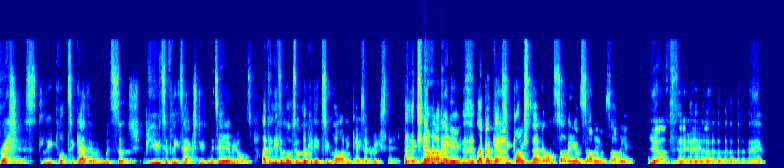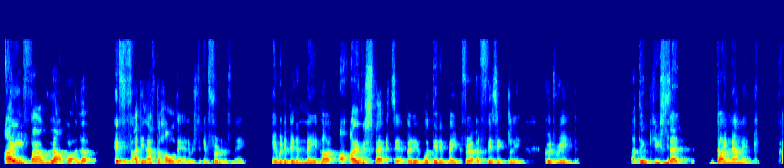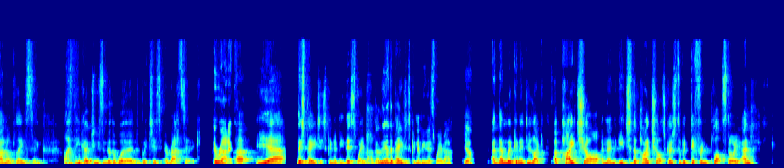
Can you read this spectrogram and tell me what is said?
preciously put together and with such beautifully textured materials. I didn't even want to look at it too hard in case I creased it. Do you know what I mean? Like I get Yeah. too close and I go, "I'm sorry, I'm sorry, I'm sorry." yeah, yeah, yeah. I found that part. Look, if I didn't have to hold it and it was in front of me, it would have been a amazing. Like I, I respect it, but it what didn't make for a physically good read. I think you said dynamic panel placing. I think I'd use another word, which is erratic. erratic. Uh, yeah, this page it's going to be this way round, and the other page it's going to be this way round. Yeah. And then we're going to do like a pie chart, and then each of the pie charts goes to a different plot story. And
